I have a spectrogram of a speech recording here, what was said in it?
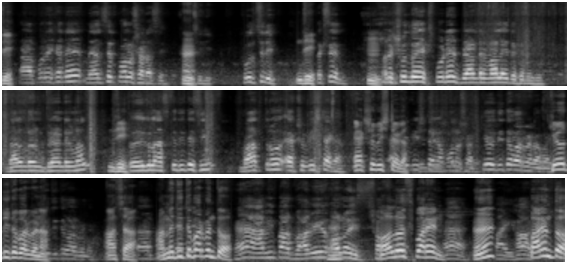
জি। তারপর এখানে ম্যান্সের পলো শার্ট আছে হ্যাঁ। ফুল স্লিপ জি। দেখছেন? অনেক সুন্দর এক্সপোর্টের ব্র্যান্ডের মাল এই দেখেন এই যে। দারুণ দারুণ ব্র্যান্ডের মাল। জি। তো এগুলো আজকে দিতেছি। মাত্র একশো বিশ টাকা। একশো বিশ টাকা। বিশ টাকা কেউ দিতে পারবে না ভাই। কেউ দিতে পারবে না। দিতে পারবে না। আচ্ছা আমি দিতে পারবেন তো? হ্যাঁ আমি পারব। আমি অলওয়েজ অলওয়েজ পারেন। হ্যাঁ হ্যাঁ? হ্যাঁ পারেন তো?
